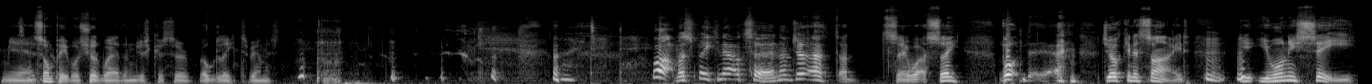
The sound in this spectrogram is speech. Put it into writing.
Yeah, some people should wear them just because they're ugly, to be honest. I don't know. What? Am I speaking out of turn? I'm just, I, I'd say what I see. But joking aside, Mm-hmm. you, you only see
